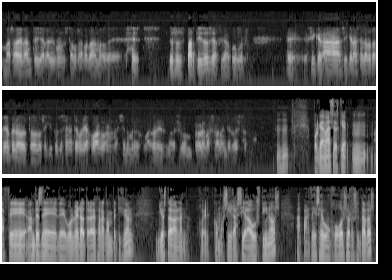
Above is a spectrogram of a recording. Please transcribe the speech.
más adelante y ahora mismo nos estamos acordando de, de esos partidos y al final pues bueno eh, sí que la sí que la escasa rotación, pero todos los equipos de esa categoría juegan con ese número de jugadores, no es un problema solamente nuestro. Porque además es que mm, hace antes de, volver otra vez a la competición, yo estaba hablando, joder, como siga así el Agustinos, aparte de ese buen juego, esos resultados,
